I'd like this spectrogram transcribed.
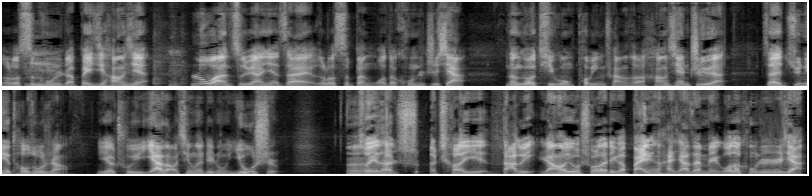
俄罗斯控制着北极航线，陆岸资源也在俄罗斯本国的控制之下，能够提供破冰船和航线支援，在军力投入上也处于压倒性的这种优势。所以他说扯了一大堆，然后又说了这个白令海峡在美国的控制之下。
